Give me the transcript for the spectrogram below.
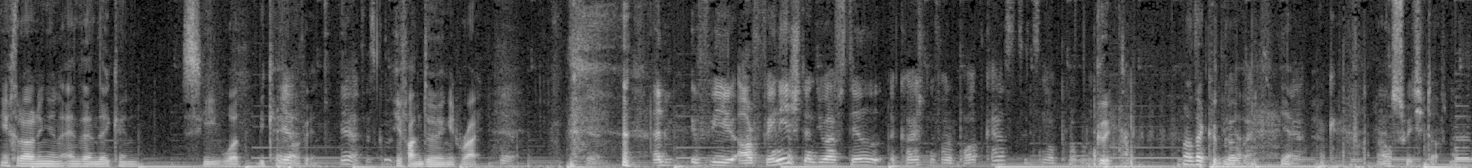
in Groningen, and then they can see what became Yeah. of it. Yeah, that's good. If I'm doing it right. Yeah. Yeah. and if we are finished and you have still a question for a podcast, it's no problem. Good. Well, that could be Go back. Yeah. Yeah. Okay. I'll switch it off now.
